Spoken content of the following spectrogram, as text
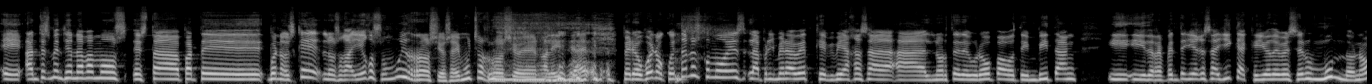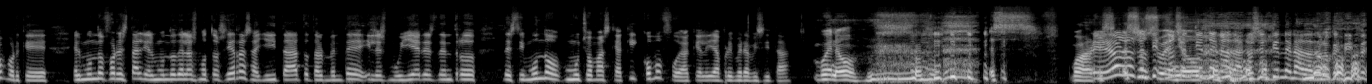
Eh, antes mencionábamos esta parte, bueno, es que los gallegos son muy rosios, hay mucho rosio en Galicia, ¿eh? pero bueno, cuéntanos cómo es la primera vez que viajas al norte de Europa o te invitan y, y de repente llegues allí, que aquello debe ser un mundo, ¿no? Porque el mundo forestal y el mundo de las motosierras allí está totalmente, y las mujeres dentro de este mundo mucho más que aquí. ¿Cómo fue aquella primera visita? Bueno, es, bueno, es, Primero no, es se un enti- no se entiende nada, no se entiende nada de lo que dice,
